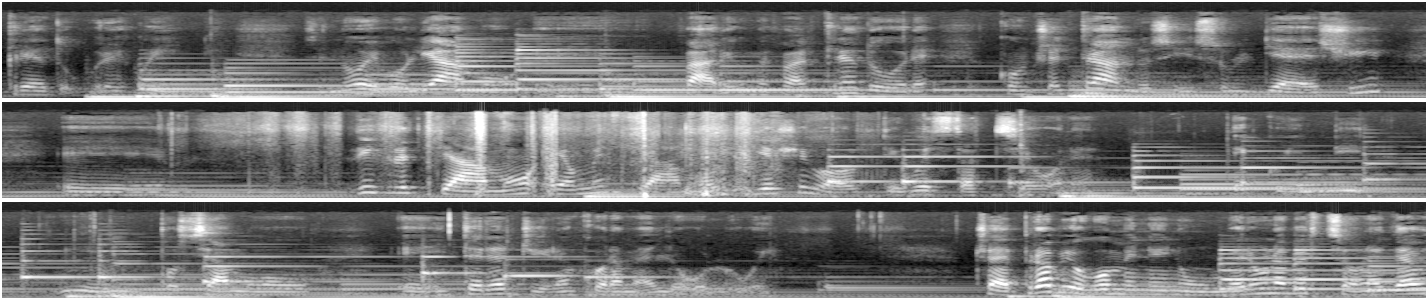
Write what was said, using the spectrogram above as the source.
creatore. Quindi se noi vogliamo eh, fare come fa il creatore, concentrandosi sul 10, eh, riflettiamo e aumentiamo di 10 volte questa azione e quindi mm, possiamo eh, interagire ancora meglio con lui. Cioè, proprio come nei numeri, una persona deve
